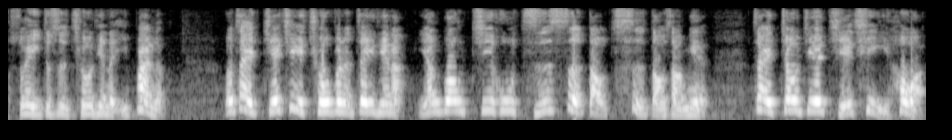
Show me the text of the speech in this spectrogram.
所以就是秋天的一半了。而在节气秋分的这一天呢，阳光几乎直射到赤道上面。在交接节气以后啊，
